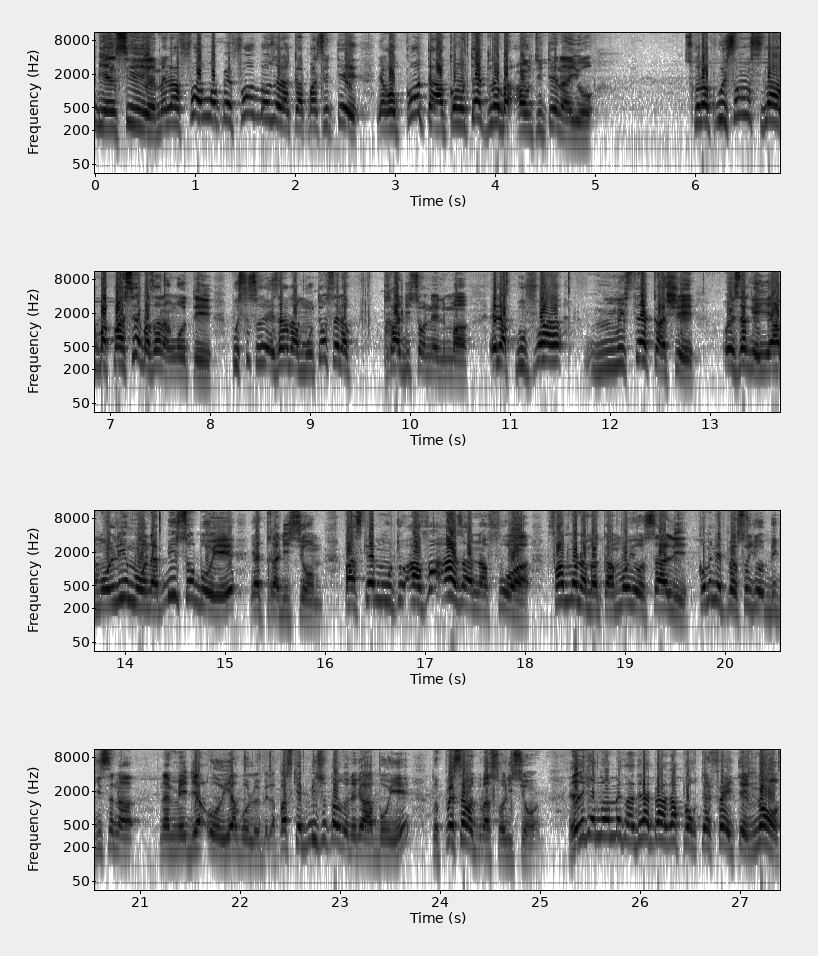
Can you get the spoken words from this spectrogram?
bien sûr mais la foi yango mpe fo bozwa la capacité ya kokɔta en contact na baentité na yo parce que la puissance là bapaster baza nango te puissance ezalaka na moto asala traditionnellement et la pouvoir mystère caché oyo ezake ya molimo na biso boye ya tradition parce que moto avant azala na foi famona makambo oyo osali combien de personnes yo obikisa na, na média oyo ya kolobela parce que biso ntango tolekaka boye topesa bato basolution ezalaki no maître adela apekaka portefeuille te non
